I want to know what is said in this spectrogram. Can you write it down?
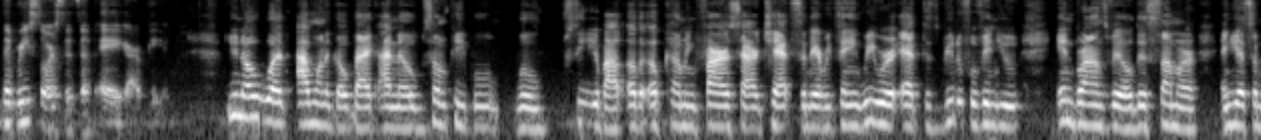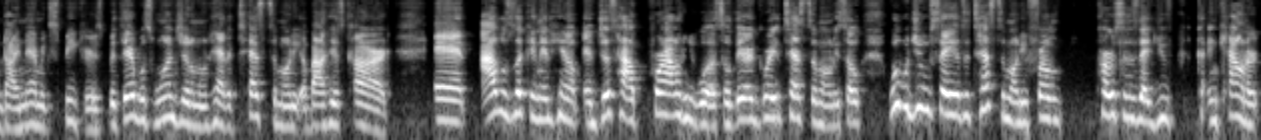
the resources of AARP. You know what? I want to go back. I know some people will see about other upcoming fireside chats and everything. We were at this beautiful venue in Bronzeville this summer, and you had some dynamic speakers. But there was one gentleman who had a testimony about his card, and I was looking at him and just how proud he was. So they're a great testimony. So, what would you say is a testimony from persons that you've encountered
